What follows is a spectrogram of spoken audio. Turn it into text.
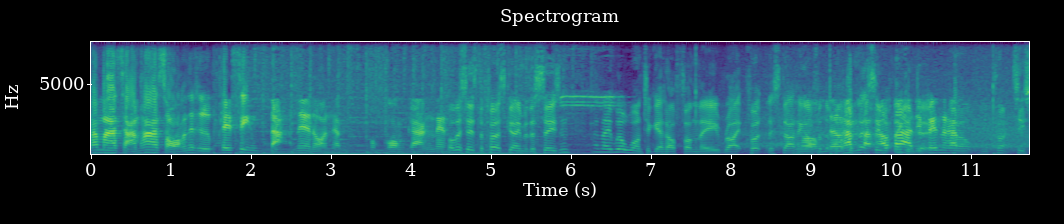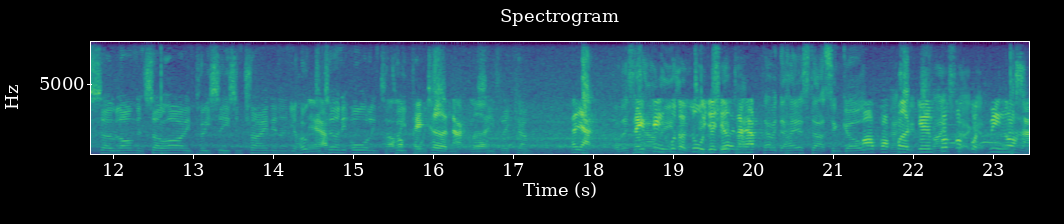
ถ้ามา 3 5 2 นี่คือ pressing ดะแน่นอนครับกองกลางแน่น Well, this is the first game of the season, and they will want to get off on the right foot. They're starting Oh, off at the they'll bottom. have Let's see what they Alta can do. defend. Have- Well, you practice so long and so hard in pre-season training, and you hope Yeah. to turn it all into แล้วก็ three เพ points. เชอร์หนักเลย See if they can. ถ้าอยาก Well, this เร is ต how ติ้ง the คู่ต่อ home สู้ team เยอะ shaped ๆนะครับ up. David De Gea starts in goal. พอพอเปิด Bastian เกมปุ๊บก็กด Schweinsteiger. วิ่งเข้าหา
